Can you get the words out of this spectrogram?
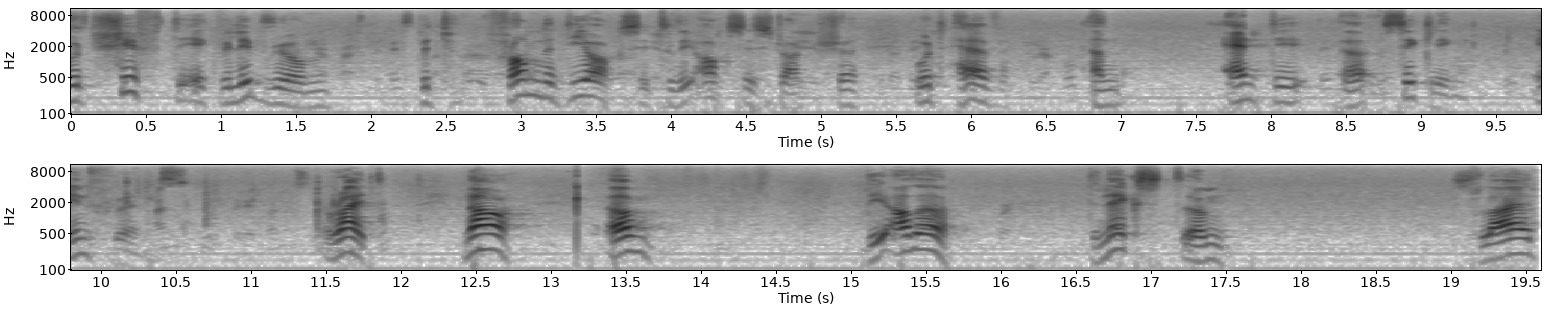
would shift the equilibrium from the deoxy to the oxy structure would have an anti-cycling influence. Right. Now, um, the other, the next um, slide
